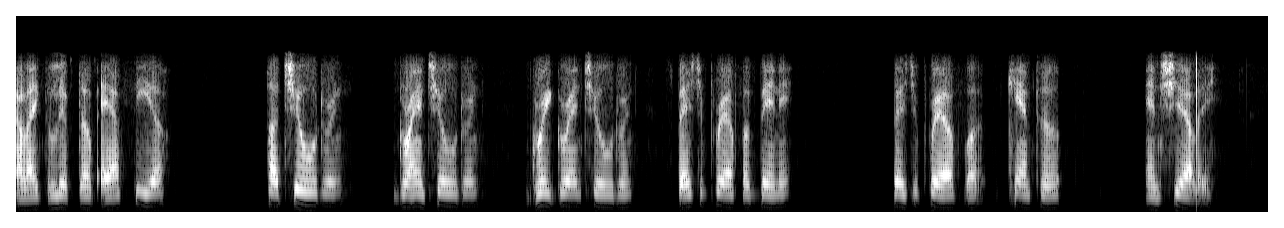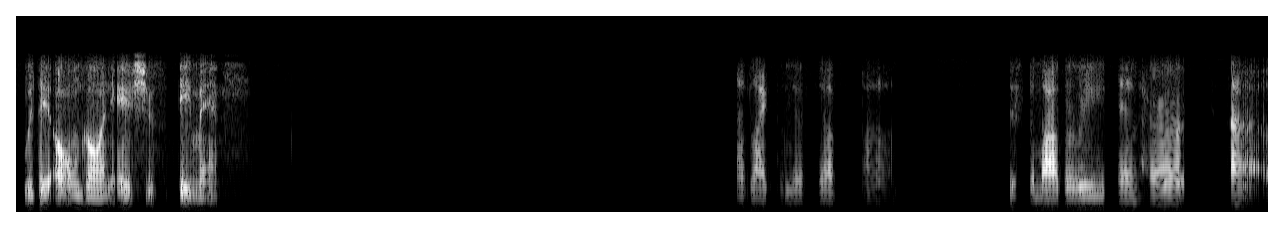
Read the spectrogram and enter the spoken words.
I like to lift up Althea, her children, grandchildren, great grandchildren. Special prayer for Benny. Special prayer for Kenta and Shelley with their ongoing issues. Amen. I'd like to lift up uh, Sister Marguerite and her uh,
